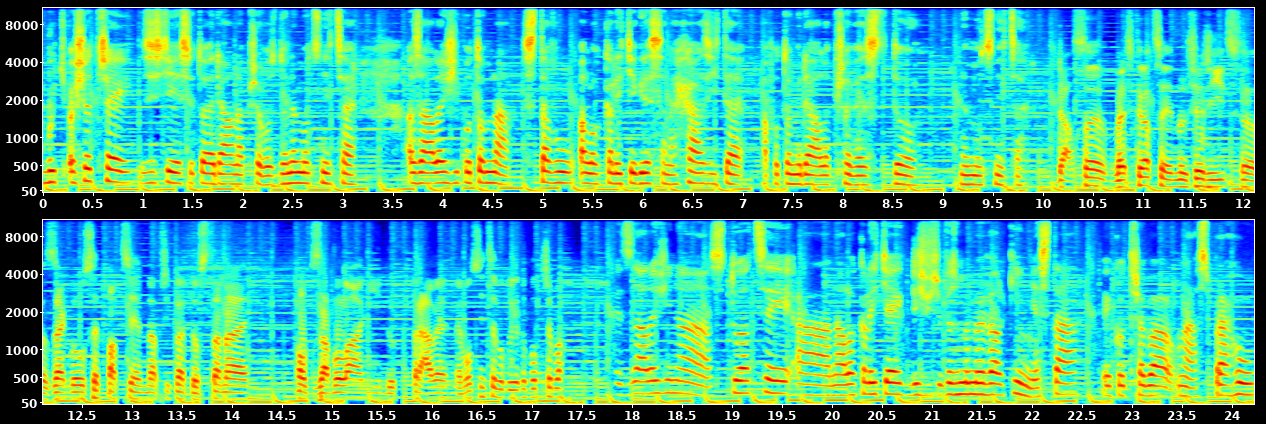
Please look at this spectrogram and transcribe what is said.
buď ošetřej, zjistí, jestli to je dál na převoz do nemocnice, a záleží potom na stavu a lokalitě, kde se nacházíte a potom je dále převést do nemocnice. Dá se ve zkratce jednoduše říct, za jak dlouho se pacient například dostane od zavolání do právě nemocnice, pokud je to potřeba? Záleží na situaci a na lokalitě. Když vezmeme velký města, jako třeba u nás Prahu,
